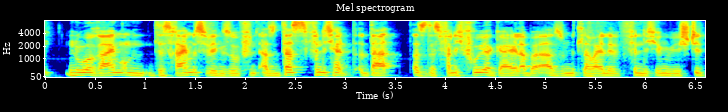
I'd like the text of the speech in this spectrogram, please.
nur Reim um des Reimes wegen so. Also das finde ich halt da, also das fand ich früher geil, aber also mittlerweile finde ich irgendwie steht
